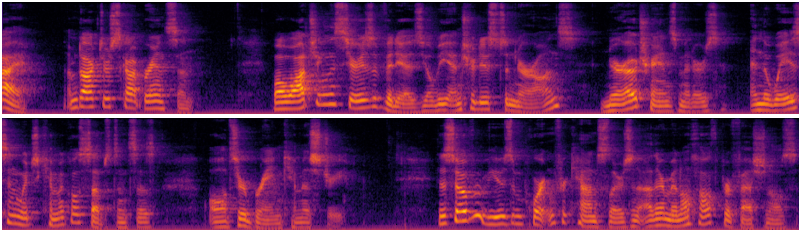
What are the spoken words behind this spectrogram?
Hi, I'm Dr. Scott Branson. While watching this series of videos, you'll be introduced to neurons, neurotransmitters, and the ways in which chemical substances alter brain chemistry. This overview is important for counselors and other mental health professionals,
